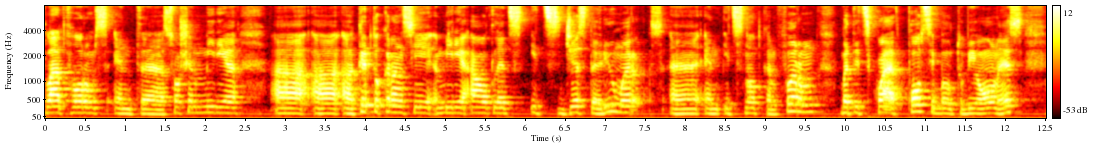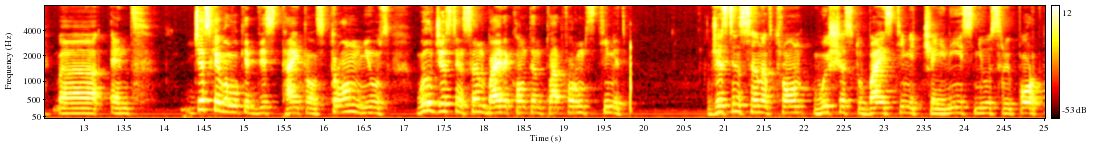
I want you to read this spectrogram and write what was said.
platforms and uh, social media, uh, uh, uh cryptocurrency media outlets, it's just a rumor uh, and it's not confirmed, but it's quite possible to be honest. Uh, and just have a look at this title, Strong News. Will Justin Sun buy the content platform Steemit? Justin Sun of Tron wishes to buy Steemit Chinese news report.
